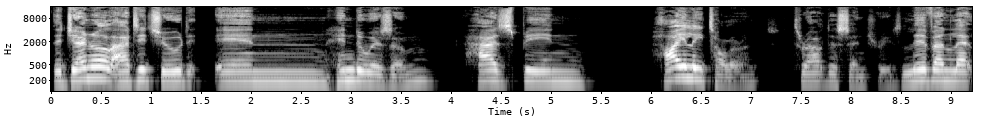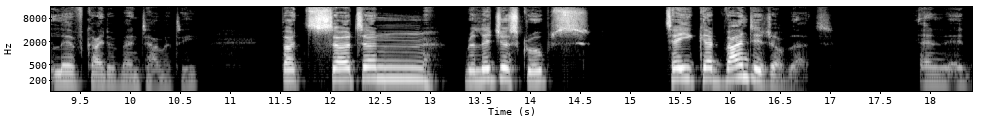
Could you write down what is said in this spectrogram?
The general attitude in Hinduism has been highly tolerant throughout the centuries, live and let live kind of mentality. But certain religious groups take advantage of that and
